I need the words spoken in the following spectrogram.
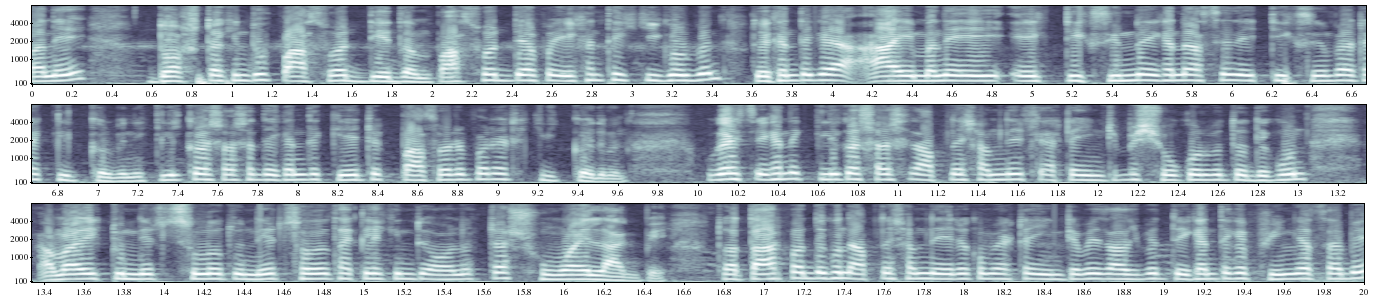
মানে দশটা কিন্তু পাসওয়ার্ড দিয়ে দিলাম। পাসওয়ার্ড দেওয়ার পর এখান থেকে কি করবেন? তো এখান থেকে আই মানে এই এই টিক চিহ্ন এখানে আছে, এই টিক চিহ্ন একটা ক্লিক করবেন। ক্লিক করার সাথে সাথে এখান থেকে ক্রিয়েট পাসওয়ার্ডের পরে একটা ক্লিক করে দেবেন। গাইস এখানে ক্লিক করার সাথে সাথে আপনার সামনে একটা ইন্টারফেস শো করবে। তো দেখুন, আমার একটু নেট স্লো তো নেট স্লো থাকলে কিন্তু অনেকটা সময় লাগবে। তো তারপর দেখুন, আপনার সামনে এরকম একটা ইন্টারফেস আসবে। তো এখান থেকে ফিঙ্গার যাবে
